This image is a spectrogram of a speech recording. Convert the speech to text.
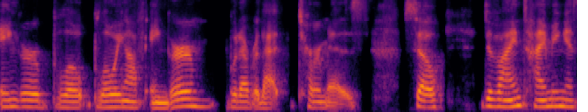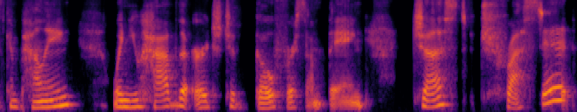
anger blow, blowing off anger whatever that term is. So divine timing is compelling when you have the urge to go for something. Just trust it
